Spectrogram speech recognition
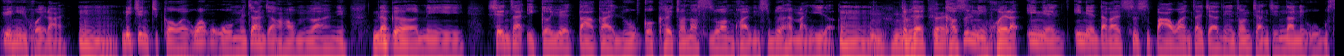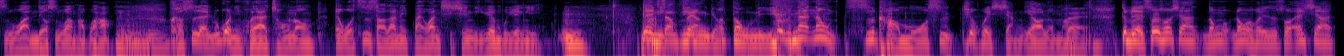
愿意回来？嗯，你进几个位？我我们这样讲哈，我们说你那个你现在一个月大概如果可以赚到四。万块，你是不是很满意了？嗯，对不对？对。可是你回来一年，一年大概四十八万，再加年终奖金，让你五十万、六十万，好不好？嗯嗯。可是呢，如果你回来从容，哎，我至少让你百万起薪，你愿不愿意？嗯，对，你非常有动力。对，那那种思考模式就会想要了吗？对，对不对？所以说，现在农农委会是说，哎，现在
